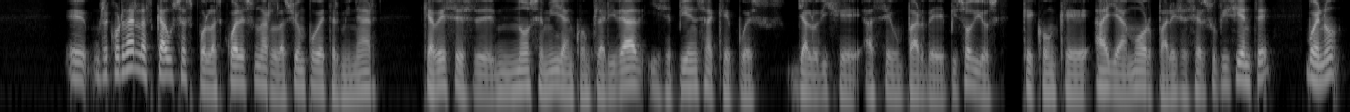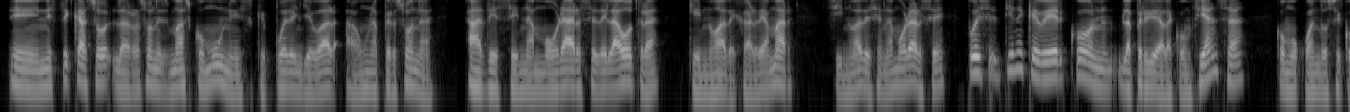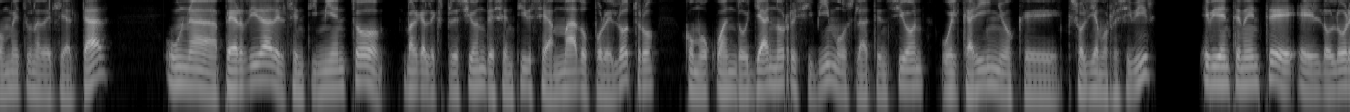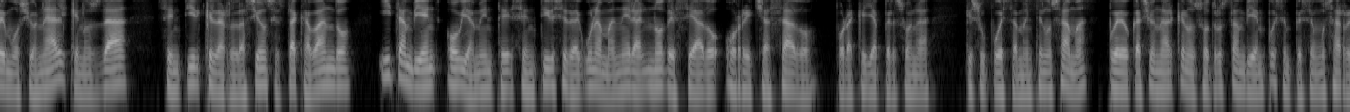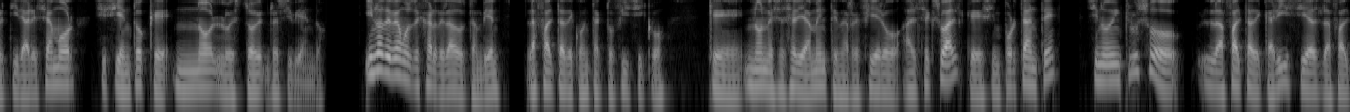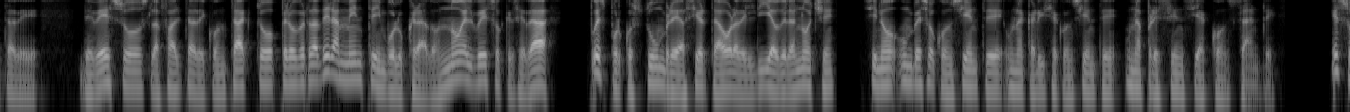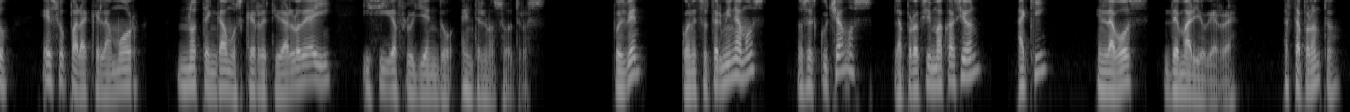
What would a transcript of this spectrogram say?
Eh, recordar las causas por las cuales una relación puede terminar que a veces eh, no se miran con claridad y se piensa que, pues, ya lo dije hace un par de episodios, que con que haya amor parece ser suficiente, bueno, en este caso las razones más comunes que pueden llevar a una persona a desenamorarse de la otra, que no a dejar de amar, sino a desenamorarse, pues eh, tiene que ver con la pérdida de la confianza, como cuando se comete una deslealtad, una pérdida del sentimiento, valga la expresión, de sentirse amado por el otro, como cuando ya no recibimos la atención o el cariño que solíamos recibir. Evidentemente, el dolor emocional que nos da sentir que la relación se está acabando y también, obviamente, sentirse de alguna manera no deseado o rechazado por aquella persona que supuestamente nos ama, puede ocasionar que nosotros también pues empecemos a retirar ese amor si siento que no lo estoy recibiendo. Y no debemos dejar de lado también la falta de contacto físico, que no necesariamente me refiero al sexual, que es importante, sino incluso la falta de caricias, la falta de, besos, la falta de contacto, pero verdaderamente involucrado, no el beso que se da pues por costumbre a cierta hora del día o de la noche, sino un beso consciente, una caricia consciente, una presencia constante. Eso, eso para que el amor no tengamos que retirarlo de ahí y siga fluyendo entre nosotros. Pues bien, con eso terminamos. Nos escuchamos la próxima ocasión aquí en la voz de Mario Guerra. Hasta pronto.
